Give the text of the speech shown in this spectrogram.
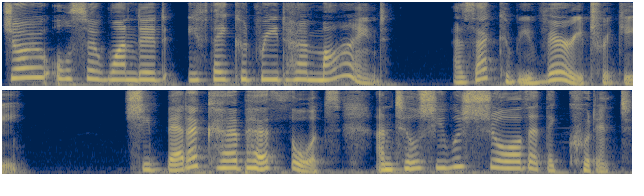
Jo also wondered if they could read her mind, as that could be very tricky. She better curb her thoughts until she was sure that they couldn't.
